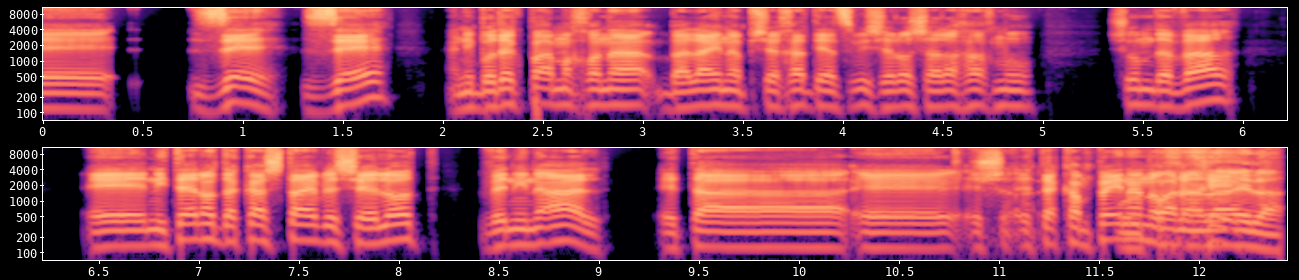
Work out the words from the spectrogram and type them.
אה, זה, זה, אני בודק פעם אחרונה בליינאפ שהכנתי לעצמי שלא שלחנו שום דבר. אה, ניתן עוד דקה-שתיים לשאלות, וננעל את, ה, אה, ש- את, את הקמפיין הנוכחי. הלילה.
